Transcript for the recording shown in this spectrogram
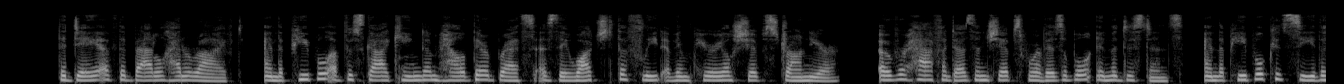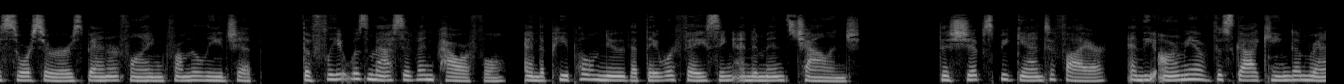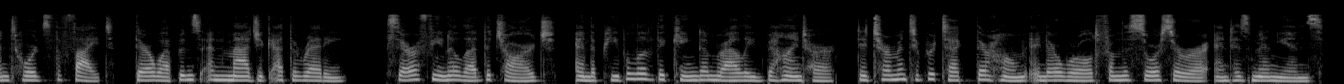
The day of the battle had arrived, and the people of the Sky Kingdom held their breaths as they watched the fleet of Imperial ships draw near. Over half a dozen ships were visible in the distance, and the people could see the sorcerer's banner flying from the lead ship. The fleet was massive and powerful, and the people knew that they were facing an immense challenge. The ships began to fire, and the army of the Sky Kingdom ran towards the fight, their weapons and magic at the ready. Seraphina led the charge, and the people of the kingdom rallied behind her, determined to protect their home and their world from the sorcerer and his minions.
